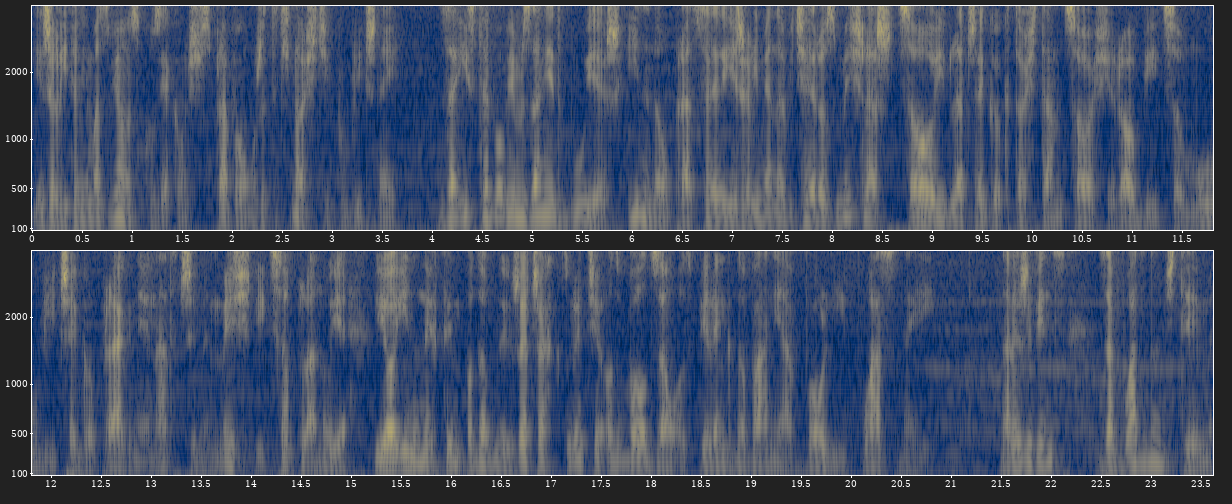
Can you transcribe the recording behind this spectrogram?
jeżeli to nie ma związku z jakąś sprawą użyteczności publicznej Zaiste bowiem zaniedbujesz inną pracę, jeżeli mianowicie rozmyślasz, co i dlaczego ktoś tam coś robi, co mówi, czego pragnie, nad czym myśli, co planuje i o innych tym podobnych rzeczach, które cię odwodzą od pielęgnowania woli własnej. Należy więc zawładnąć tym,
